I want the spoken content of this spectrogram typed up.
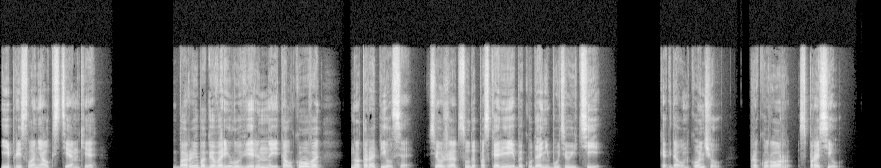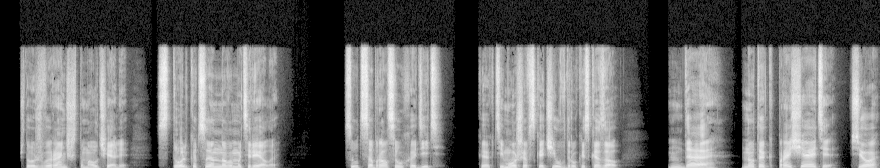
и прислонял к стенке. Барыба говорил уверенно и толково, но торопился. Все же отсюда поскорее бы куда-нибудь уйти. Когда он кончил, прокурор спросил. «Что ж вы раньше-то молчали? Столько ценного материала!» Суд собрался уходить, как Тимоша вскочил вдруг и сказал. «Да, ну так прощайте, все».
